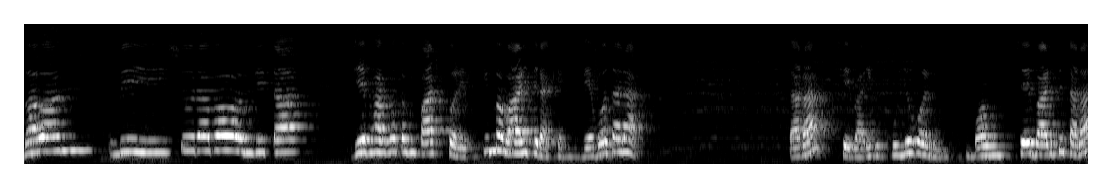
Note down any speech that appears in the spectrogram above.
ভবন বিশুরবন্দিতা যে ভাগবতম পাঠ করে কিংবা বাড়িতে রাখেন দেবতারা, তারা সেই বাড়িকে পুজো করেন। বন সেই বাড়িতে তারা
